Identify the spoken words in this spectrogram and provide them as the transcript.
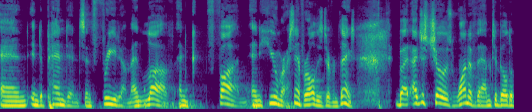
and independence and freedom and love and fun and humor. I stand for all these different things, but I just chose one of them to build a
